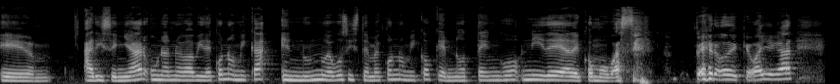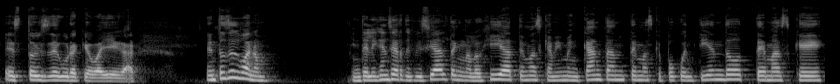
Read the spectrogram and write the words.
em, a diseñar una nueva vida económica en un nuevo sistema económico que no tengo ni idea de cómo va a ser, pero de que va a llegar, estoy segura que va a llegar. Entonces, bueno, inteligencia artificial, tecnología, temas que a mí me encantan, temas que poco entiendo, temas que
